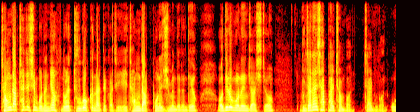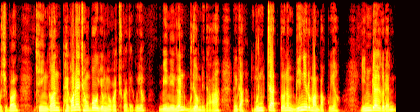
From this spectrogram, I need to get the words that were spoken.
정답 찾으신 분은요, 노래 두 곡 끝날 때까지 정답 보내주시면 되는데요. 어디로 보내는지 아시죠? 문자는 샵 8000번, 짧은 건 50원, 긴 건 100원의 정보 이용료가 추가되고요. 미니는 무료입니다. 그러니까 문자 또는 미니로만 받고요. 인별그램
